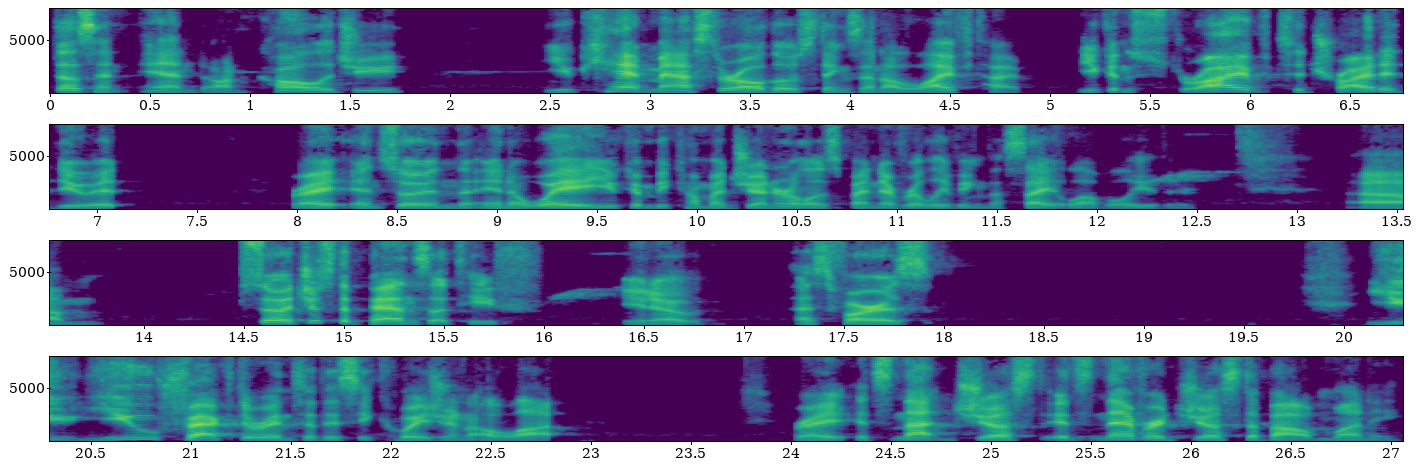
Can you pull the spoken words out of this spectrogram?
doesn't end. Oncology. You can't master all those things in a lifetime. You can strive to try to do it, right? And so in the, in a way, you can become a generalist by never leaving the site level either. Um, so it just depends, Atif. You know, as far as you you factor into this equation a lot right it's not just it's never just about money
